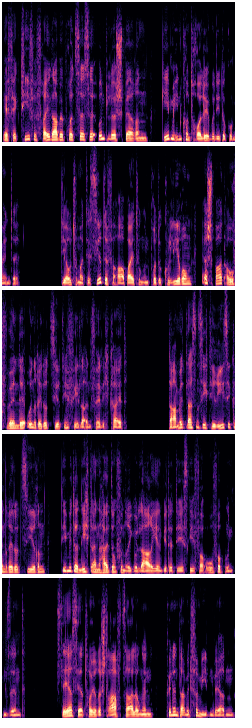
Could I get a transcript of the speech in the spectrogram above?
Effektive Freigabeprozesse und Löschsperren geben Ihnen Kontrolle über die Dokumente. Die automatisierte Verarbeitung und Protokollierung erspart Aufwände und reduziert die Fehleranfälligkeit. Damit lassen sich die Risiken reduzieren, die mit der Nichteinhaltung von Regularien wie der DSGVO verbunden sind. Sehr, sehr teure Strafzahlungen können damit vermieden werden.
